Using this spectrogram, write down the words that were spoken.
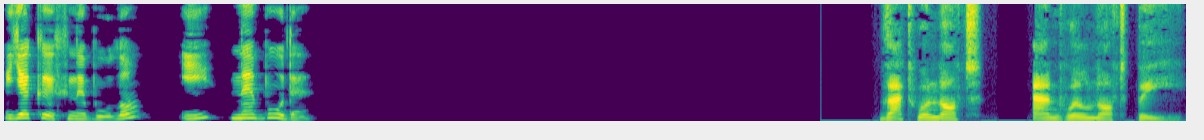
яких не було і не буде. That were not. And will not be.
